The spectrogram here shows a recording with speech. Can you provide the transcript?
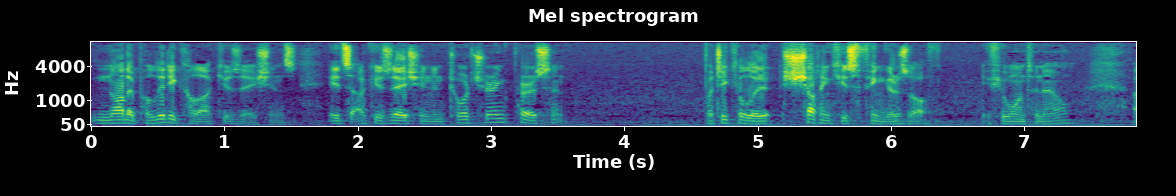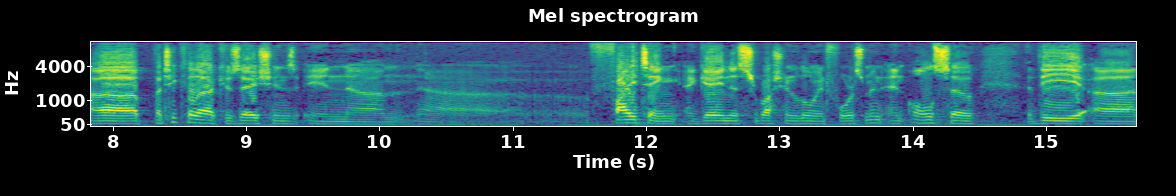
not a political accusations. It's accusation in torturing person, particularly shutting his fingers off, if you want to know. Uh, particular accusations in um, uh, fighting against Russian law enforcement and also the uh,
